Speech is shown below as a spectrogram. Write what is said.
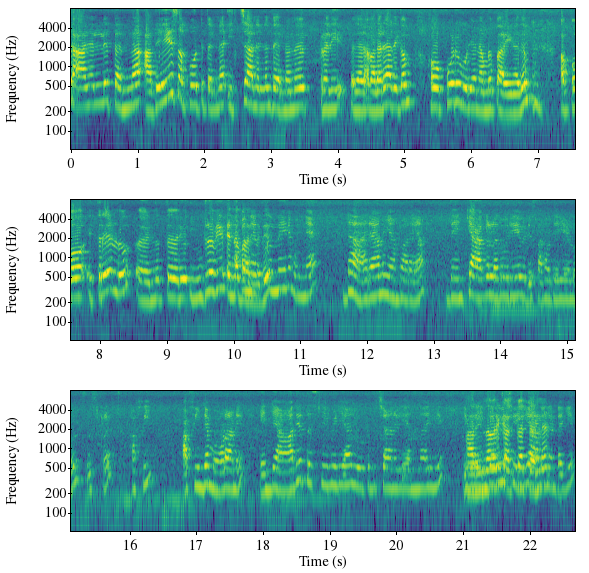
ചാനലിൽ തന്ന അതേ സപ്പോർട്ട് തന്നെ ഈ ചാനലിലും തരണമെന്ന് പ്രതി വളരെയധികം ഹോപ്പോട് കൂടിയാണ് നമ്മൾ പറയുന്നത്. അപ്പോൾ ഇത്രയേ ഉള്ളൂ. ഇന്നത്തെ ഒരു ഇന്റർവ്യൂ എന്ന് പറയുന്നത്. മുന്നേ ഇതാരാന്ന് ഞാൻ പറയാം. ഇത് എനിക്ക് ആകെയുള്ളത് ഒരേ ഒരു സഹോദരിയുള്ളൂ സിസ്റ്റർ ഹഫി. ഹഫീന്റെ മോളാണ്. എന്റെ ആദ്യത്തെ സ്ട്രീം മീഡിയ യൂട്യൂബ് ചാനൽ എന്നതിൽ ശരിയാണെന്നുണ്ടെങ്കിൽ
